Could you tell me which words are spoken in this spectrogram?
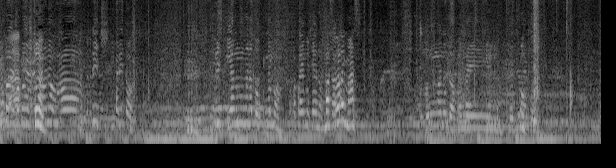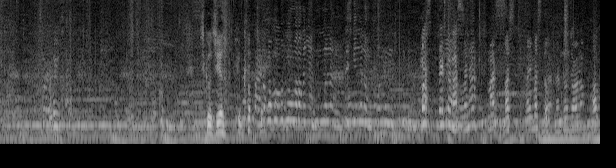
Baba, baba. Ano, ah, Rich, ka rito. Chris, iyan mo muna to. Tingnan mo. Kapay mo siya, no? Mas, wala kay mas. Kung ano to, kung may, ano, deadline po. Skonsyal. Kap Wag, wag, wag, wag, wag, wag, yan. Tingnan lang. Chris, tingnan lang. Mas, best na mas. Mas. Mas. May mas do. Nandun sa ano? Bag.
